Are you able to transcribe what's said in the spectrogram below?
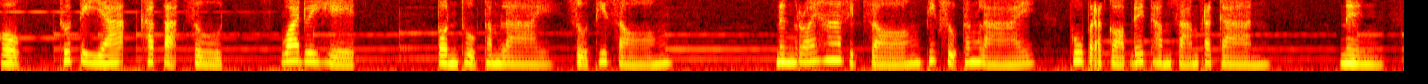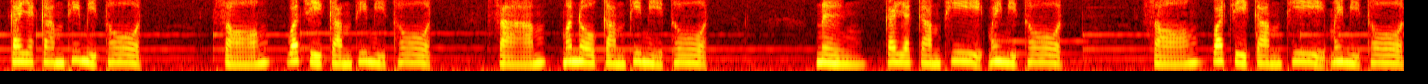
6. ทุติยคตะสูตร ว่าด้วยเหตุ ตนถูกทำลาย สูตรที่สองหนึ่งร้อยห้าสิบสองภิกษุทั้งหลาย ผู้ประกอบด้วยธรรมสามประการหนึ่งกายกรรมที่มีโทษ 2. วจีกรรมที่มีโทษ 3. มโนกรรมที่มีโทษ 1. กายกรรมที่ไม่มีโทษ 2. วจีกรรมที่ไม่มีโทษ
